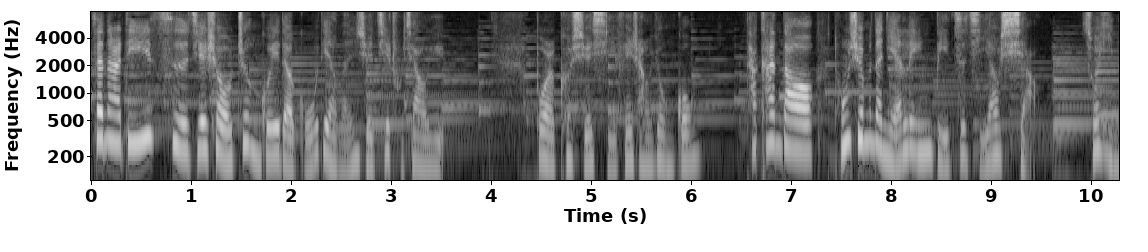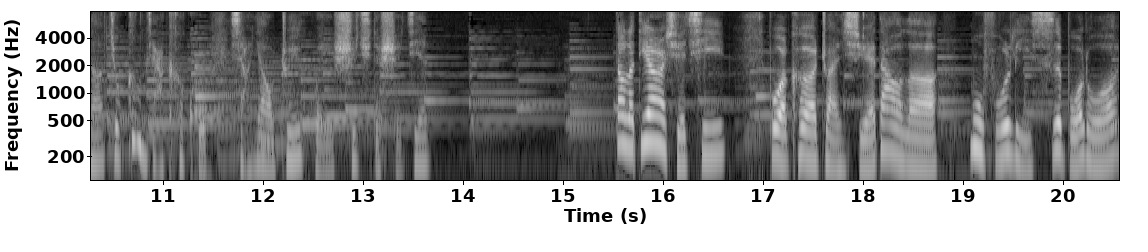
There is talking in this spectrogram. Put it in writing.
在那儿第一次接受正规的古典文学基础教育。布尔克学习非常用功，他看到同学们的年龄比自己要小，所以呢就更加刻苦，想要追回失去的时间。到了第二学期，布尔克转学到了穆弗里斯伯罗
